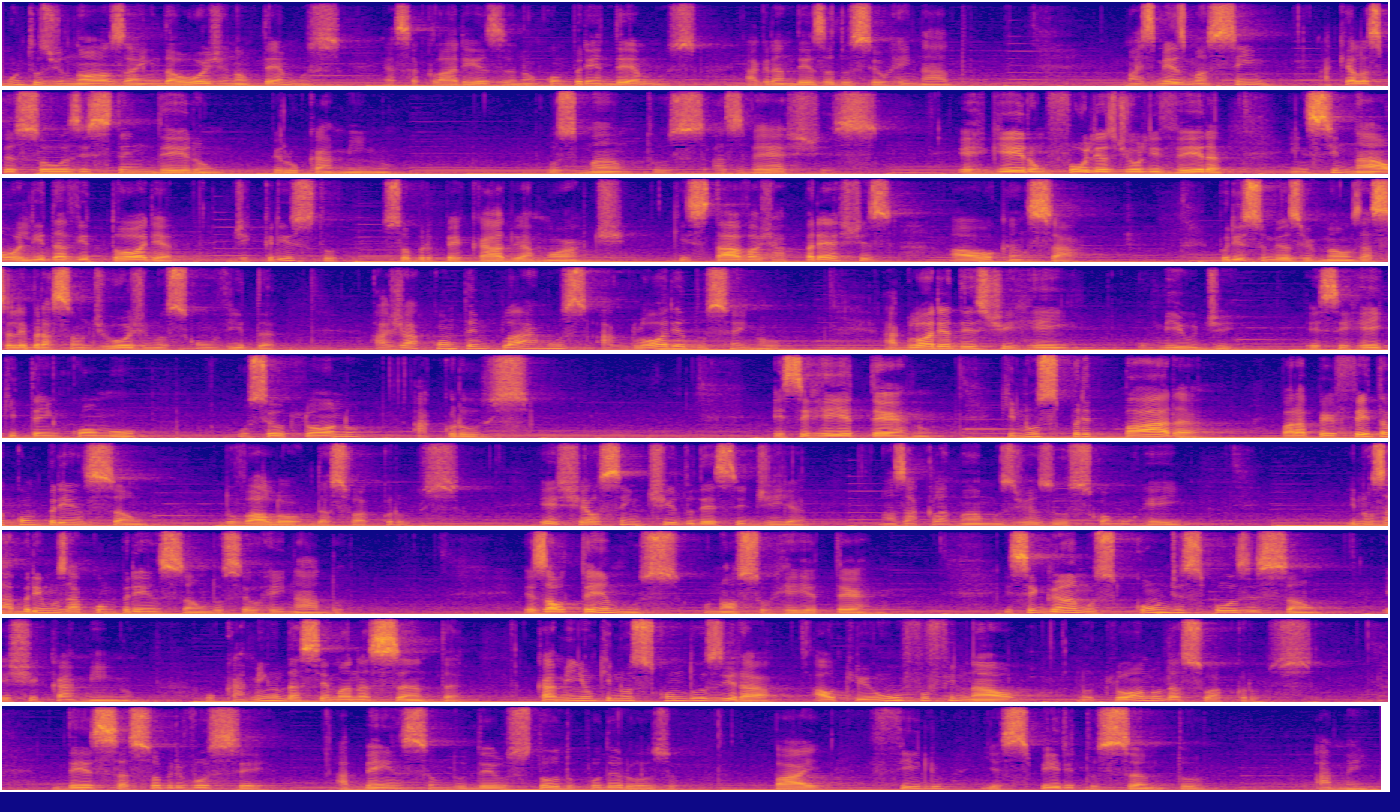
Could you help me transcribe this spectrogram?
Muitos de nós ainda hoje não temos essa clareza, não compreendemos a grandeza do seu reinado. Mas mesmo assim, aquelas pessoas estenderam pelo caminho os mantos, as vestes, ergueram folhas de oliveira em sinal ali da vitória de Cristo sobre o pecado e a morte, que estava já prestes a alcançar. Por isso, meus irmãos, a celebração de hoje nos convida a já contemplarmos a glória do Senhor, a glória deste Rei humilde, esse Rei que tem como o seu trono a cruz. Esse Rei eterno que nos prepara para a perfeita compreensão do valor da sua cruz. Este é o sentido desse dia. Nós aclamamos Jesus como Rei e nos abrimos à compreensão do seu reinado. Exaltemos o nosso Rei eterno e sigamos com disposição este caminho, o caminho da Semana Santa, caminho que nos conduzirá ao triunfo final no trono da sua cruz. Desça sobre você a bênção do Deus Todo-Poderoso, Pai, Filho e Espírito Santo. Amém.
